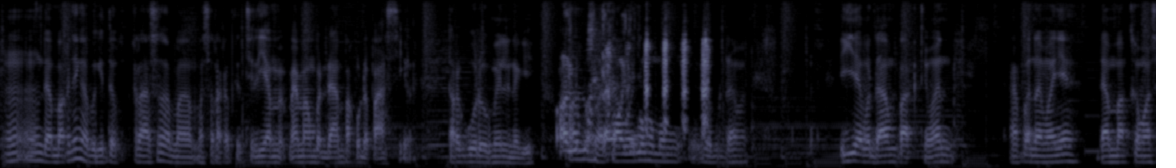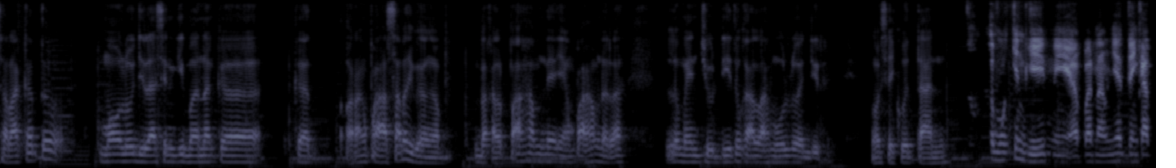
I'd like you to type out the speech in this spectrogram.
Mm, dampaknya nggak begitu kerasa sama masyarakat kecil. Ya memang berdampak udah pasti lah. Ntar gue domelin lagi. Oh, lu nggak tahu aja ngomong nggak berdampak. Iya berdampak. Cuman apa namanya dampak ke masyarakat tuh mau lu jelasin gimana ke ke orang pasar juga nggak bakal paham deh yang paham adalah lu main judi itu kalah mulu anjir. Nggak usah ikutan. Mungkin gini apa namanya tingkat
